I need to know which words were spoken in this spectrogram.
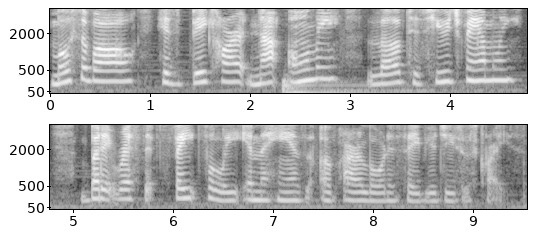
Most of all, his big heart not only loved his huge family, but it rested faithfully in the hands of our Lord and Savior Jesus Christ.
